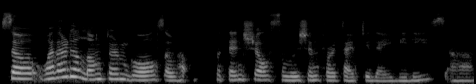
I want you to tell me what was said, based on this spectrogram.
So what are the long-term goals of potential solution for type 2 diabetes? Uh,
